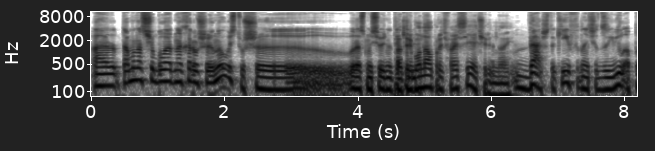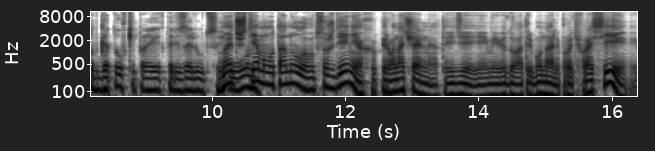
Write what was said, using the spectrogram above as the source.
А там у нас еще была одна хорошая новость, уж э, раз мы сегодня... Про такие... трибунал против России очередной. Да, что Киев, значит, заявил о подготовке проекта резолюции. Но эта же тема утонула в обсуждениях первоначально, эта идея, я имею в виду о трибунале против России, и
